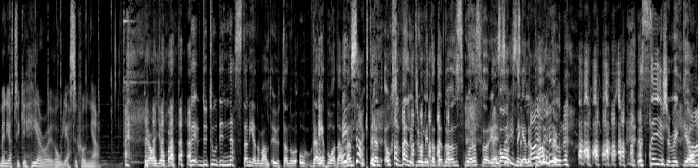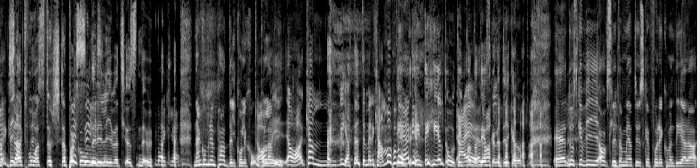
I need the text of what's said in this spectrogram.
Men jag tycker Hero är roligast att sjunga. Bra jobbat. Du tog dig nästan igenom allt utan att, att välja Ex- båda. Men, exakt. men också väldigt roligt att du har svårast för Precis. bakning eller paddel. det säger så mycket Ja, om exakt. dina två största passioner Precis. i livet just nu. Verkligen. När kommer det en paddelkollektion på Ja, men, Lavi? ja, kan, vet inte men det kan vara på Det är väg. inte, inte helt otippat Nej, att det då. skulle dyka upp. Eh, då ska vi avsluta med att du ska få rekommendera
